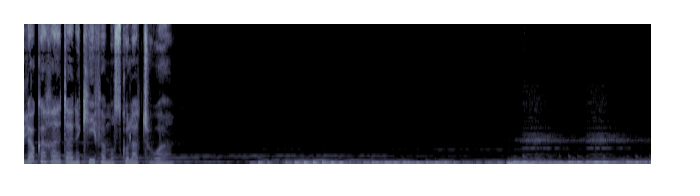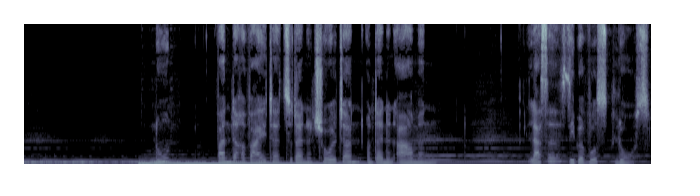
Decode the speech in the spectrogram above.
Lockere deine Kiefermuskulatur. Nun wandere weiter zu deinen Schultern und deinen Armen. Lasse sie bewusst los.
